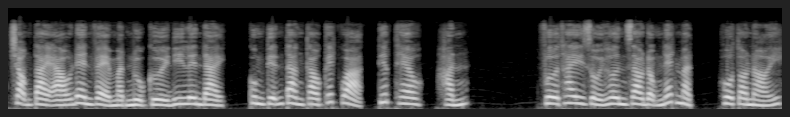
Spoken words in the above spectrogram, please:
Trọng tài áo đen vẻ mặt nụ cười đi lên đài, cùng tiễn Tang Cao kết quả, tiếp theo, hắn. Vừa thay rồi hơn dao động nét mặt, hô to nói,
